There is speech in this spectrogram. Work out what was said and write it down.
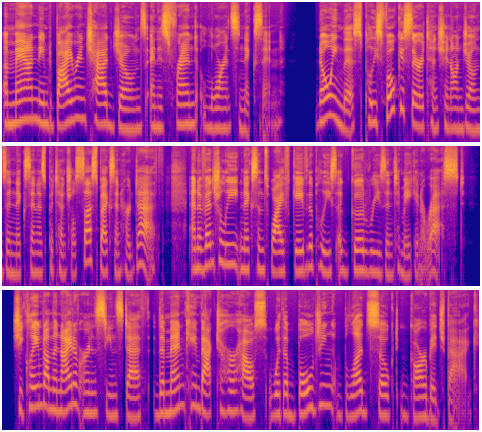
a man named Byron Chad Jones and his friend Lawrence Nixon. Knowing this, police focused their attention on Jones and Nixon as potential suspects in her death, and eventually Nixon's wife gave the police a good reason to make an arrest. She claimed on the night of Ernestine's death, the men came back to her house with a bulging, blood soaked garbage bag.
